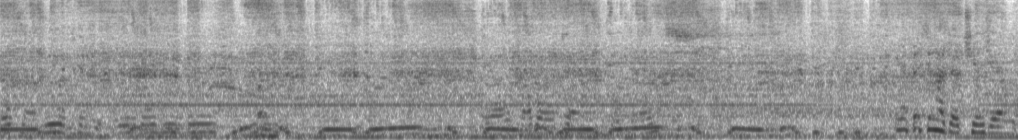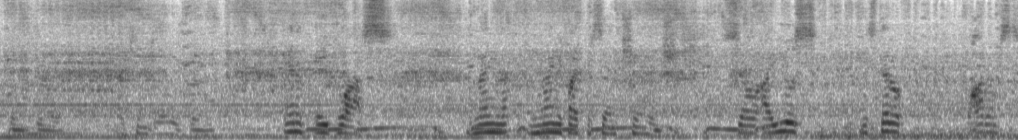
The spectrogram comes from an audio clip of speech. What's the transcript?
this is NEMA 23 yeah, pretty much I change everything I change everything and A plus. 95% change. So I use instead of bottoms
